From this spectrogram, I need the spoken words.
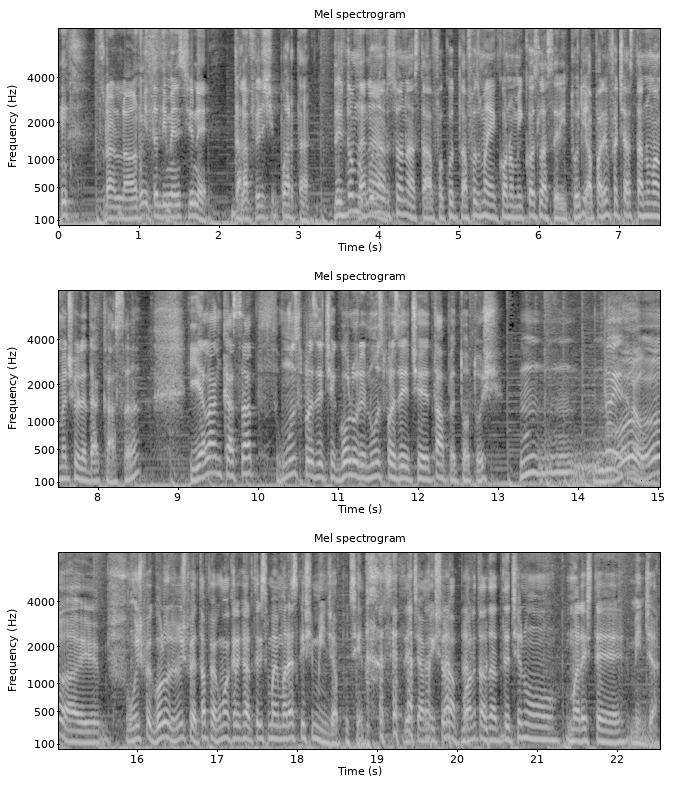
la o anumită dimensiune. Da. La fel și poarta. Deci domnul Dar na. Gunnarsson asta a, făcut, a fost mai economicos la sărituri, aparent făcea asta numai meciurile de acasă. El a încasat 11 goluri în 11 etape, totuși. Nu e rău. 11 goluri în 11 etape, acum cred că ar trebui să mai mărească și mingea puțin. Deci a micșorat poarta, dar de ce nu mărește mingea?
